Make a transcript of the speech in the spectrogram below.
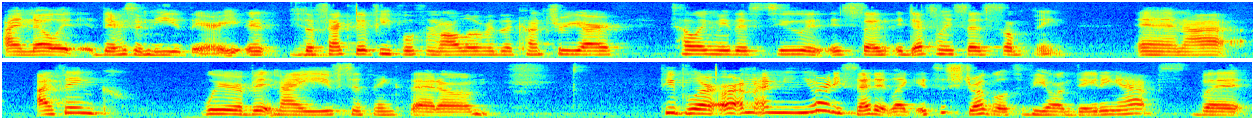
I know it, there's a need there. It, The fact that people from all over the country are telling me this too, it, it says it definitely says something, and I I think we're a bit naive to think that um, people are, or I mean, you already said it, like it's a struggle to be on dating apps, but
